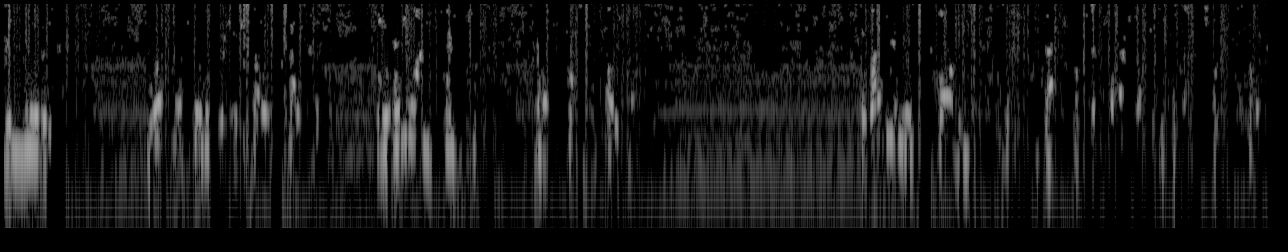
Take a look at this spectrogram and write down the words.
the unity so sacred. It is anyone Christian that puts his in. The way you respond to that sort of God wants to give what you hope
